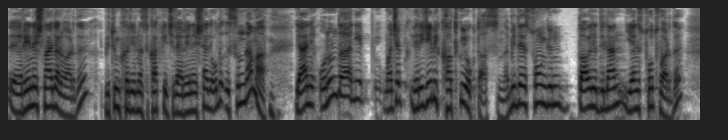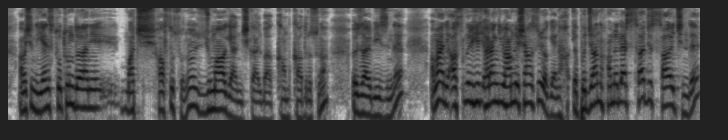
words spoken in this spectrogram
E, Rene Schneider vardı. Bütün kariyerine sakat geçiren Rene Schneider. O da ısındı ama yani onun da hani maça vereceği bir katkı yoktu aslında. Bir de son gün davet edilen Jens Todt vardı. Ama şimdi Jens Todt'un da hani maç hafta sonu Cuma gelmiş galiba kamp kadrosuna. Özel bir izinle. Ama hani aslında bir, herhangi bir hamle şansı yok. Yani yapacağın hamleler sadece sağ içinde.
